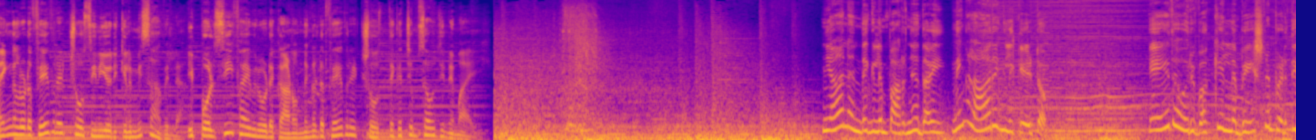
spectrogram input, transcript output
നിങ്ങളുടെ ഫേവറേറ്റ് ഷോസ് ഇനി ഒരിക്കലും മിസ്സാവില്ല ഇപ്പോൾ സി ഫൈവിലൂടെ കാണും നിങ്ങളുടെ ഫേവറേറ്റ് ഷോസ് തികച്ചും സൗജന്യമായി. ഞാൻ എന്തെങ്കിലും പറഞ്ഞതായി നിങ്ങൾ ആരെങ്കിലും കേട്ടോ? ഏതോ ഒരു വക്കീലിനെ ഭീഷണിപ്പെടുത്തി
